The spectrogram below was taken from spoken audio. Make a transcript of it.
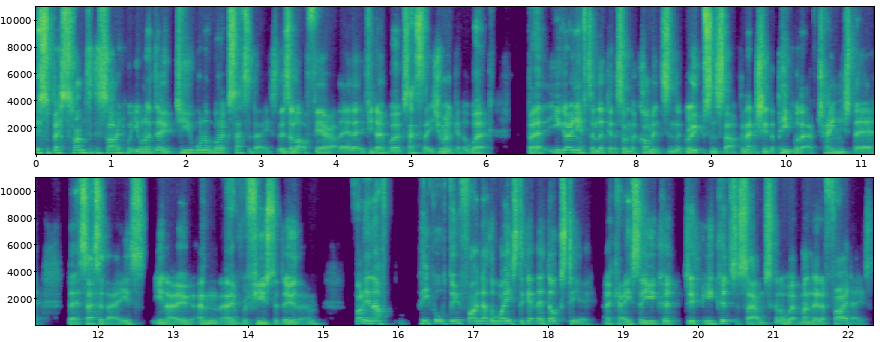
it's the best time to decide what you want to do. Do you want to work Saturdays? There's a lot of fear out there that if you don't work Saturdays, you won't get the work. But you only have to look at some of the comments in the groups and stuff, and actually the people that have changed their their Saturdays, you know, and have refused to do them. Funny enough, people do find other ways to get their dogs to you. Okay, so you could you could just say, I'm just going to work Monday to Fridays,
